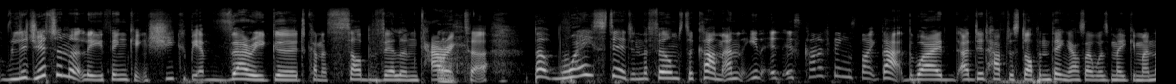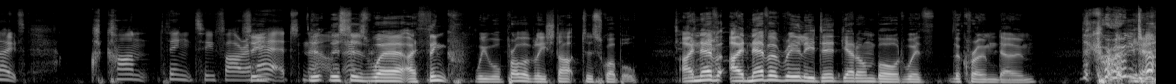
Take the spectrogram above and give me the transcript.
legitimately thinking she could be a very good kind of sub-villain character. But wasted in the films to come, and you know, it, it's kind of things like that where I, I did have to stop and think as I was making my notes. I can't think too far See, ahead th- this is um, where I think we will probably start to squabble. I never, I never really did get on board with the Chrome Dome. The Chrome Dome,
